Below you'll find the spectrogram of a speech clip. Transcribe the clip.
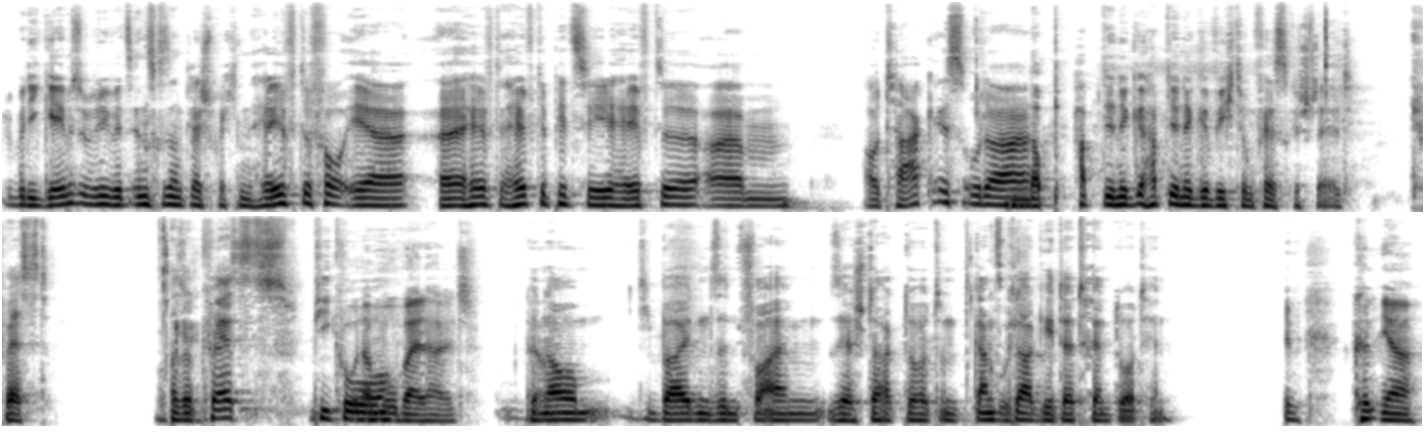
über die Games, über die wir jetzt insgesamt gleich sprechen, Hälfte VR, äh, Hälfte, Hälfte PC, Hälfte ähm, autark ist oder nope. habt ihr eine habt ihr eine Gewichtung festgestellt? Quest. Okay. Also Quest, Pico. Oder Mobile halt. Genau, ja. die beiden sind vor allem sehr stark dort und ganz Gut. klar geht der Trend dorthin. Wir könnten ja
